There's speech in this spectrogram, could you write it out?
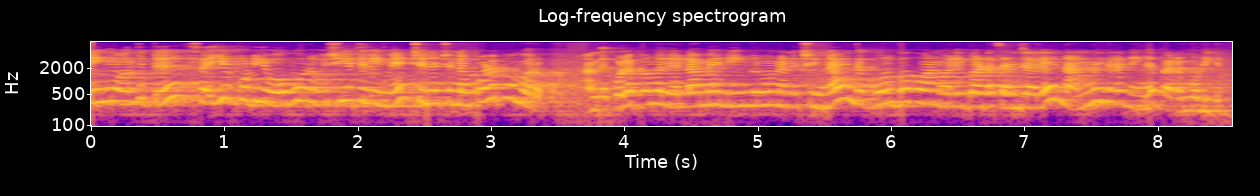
நீங்கள் வந்துட்டு செய்யக்கூடிய ஒவ்வொரு விஷயத்துலையுமே சின்ன சின்ன குழப்பம் வரும். அந்த குழப்பங்கள் எல்லாமே நீங்களும் நினச்சிங்கன்னா இந்த குரு பகவான் வழிபாடை செஞ்சாலே நன்மைகளை நீங்கள் பெற முடியும்.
